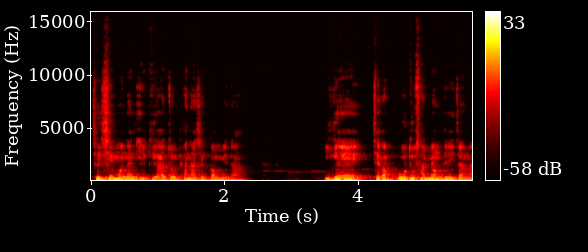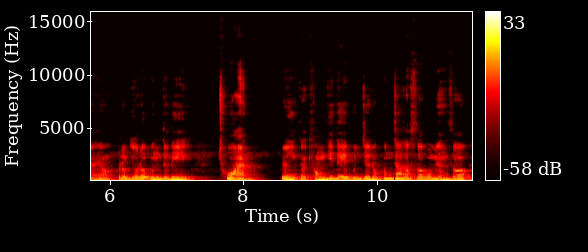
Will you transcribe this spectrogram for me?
제시문은 읽기가 좀 편하실 겁니다. 이게 제가 모두 설명드리잖아요. 그럼 여러분들이 초안, 그러니까 경기대의 문제를 혼자서 써보면서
